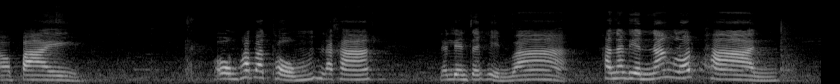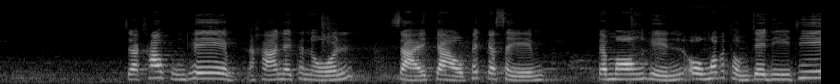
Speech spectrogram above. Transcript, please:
ต่อไป องค์พระปฐมนะคะนักเรียนจะเห็นว่าถ้านักเรียนนั่งรถผ่าน จะเข้ากรุงเทพนะคะ ในถนนสายเก่าเพชรเกษม จะมองเห็นองค์พระปฐมเจดีย์ที่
